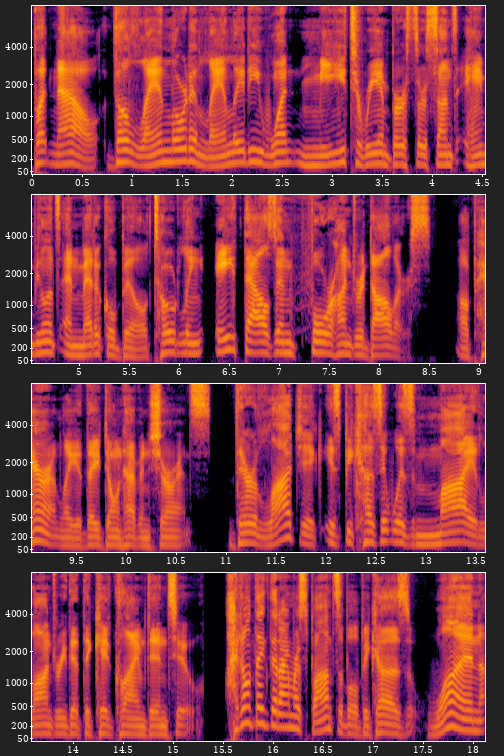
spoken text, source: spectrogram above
But now, the landlord and landlady want me to reimburse their son's ambulance and medical bill totaling $8,400. Apparently, they don't have insurance. Their logic is because it was my laundry that the kid climbed into. I don't think that I'm responsible because, one,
